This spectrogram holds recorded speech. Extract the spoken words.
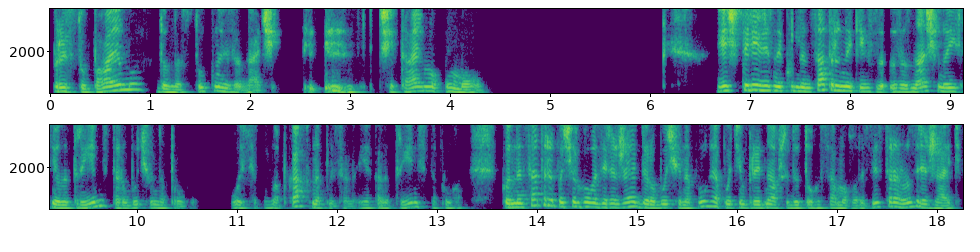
Приступаємо до наступної задачі. Читаємо умову. Є чотири різні конденсатори, на яких зазначено їхню електроємність та робочу напругу. Ось в лапках написано, як електроємність напруга. Конденсатори почергово заряджають до робочої напруги, а потім, приєднавши до того самого резистора, розряджають.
